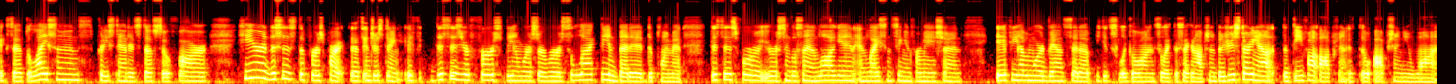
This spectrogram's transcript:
accept the license, pretty standard stuff so far. Here, this is the first part that's interesting. If this is your first VMware server, select the embedded deployment. This is for your single sign-in login and licensing information. If you have a more advanced setup, you could go on and select the second option. But if you're starting out, the default option is the option you want.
